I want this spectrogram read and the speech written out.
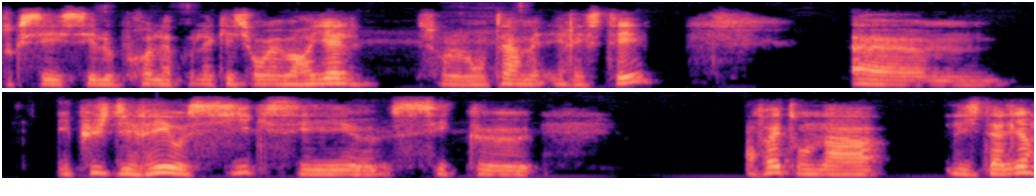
Donc c'est le la, question mémorielle sur le long terme est restée. Euh, Et puis je dirais aussi que c'est c'est que en fait on a les Italiens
